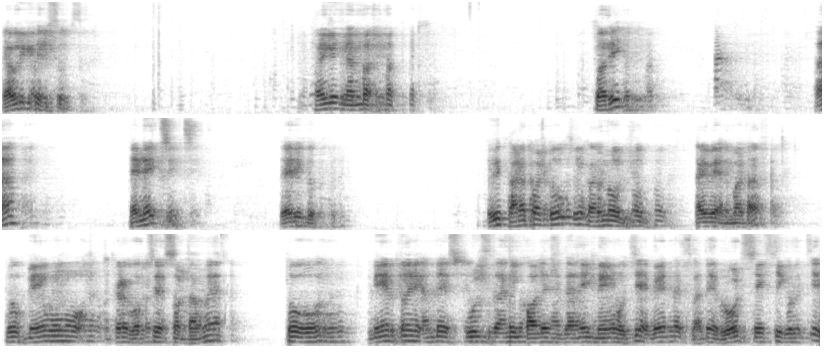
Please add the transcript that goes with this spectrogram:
ఎవరికి తెలుసు? Highway number sorry NH very good ఇది కడప టు కర్నూలు హైవే అన్నమాట సో మేము ఇక్కడ వర్క్ చేస్తుంటాము సో నియర్ బై అంటే స్కూల్స్ కానీ కాలేజ్ కానీ మేము వచ్చి అవేర్నెస్ అంటే రోడ్ సేఫ్టీ గురించి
